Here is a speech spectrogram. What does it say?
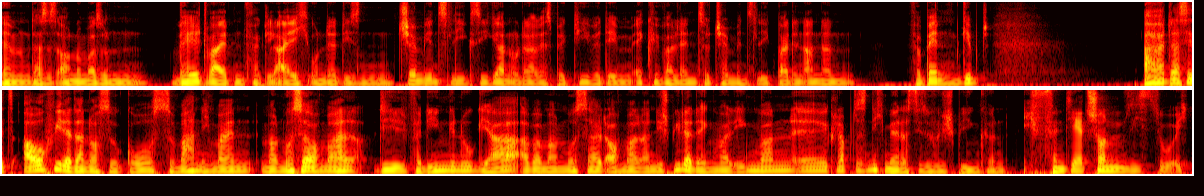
Ähm, das ist auch nochmal so einen weltweiten Vergleich unter diesen Champions League-Siegern oder respektive dem Äquivalent zur Champions League bei den anderen Verbänden gibt. Aber das jetzt auch wieder dann noch so groß zu machen, ich meine, man muss ja auch mal, die verdienen genug, ja, aber man muss halt auch mal an die Spieler denken, weil irgendwann äh, klappt es nicht mehr, dass die so viel spielen können. Ich finde jetzt schon, siehst du, ich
